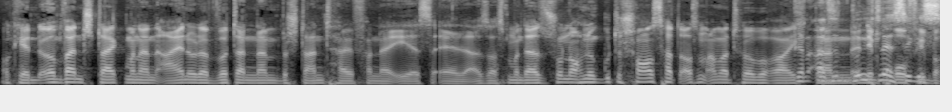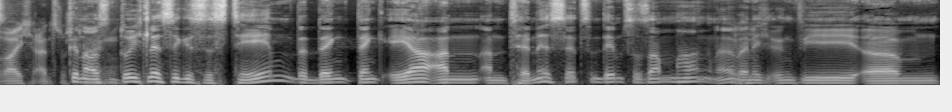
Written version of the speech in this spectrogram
Okay, und irgendwann steigt man dann ein oder wird dann dann Bestandteil von der ESL. Also dass man da schon auch eine gute Chance hat, aus dem Amateurbereich genau, also dann in den Profibereich einzusteigen. Genau, es ist ein durchlässiges System. Denk, denk eher an, an Tennis jetzt in dem Zusammenhang. Ne? Mhm. Wenn ich irgendwie ähm,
